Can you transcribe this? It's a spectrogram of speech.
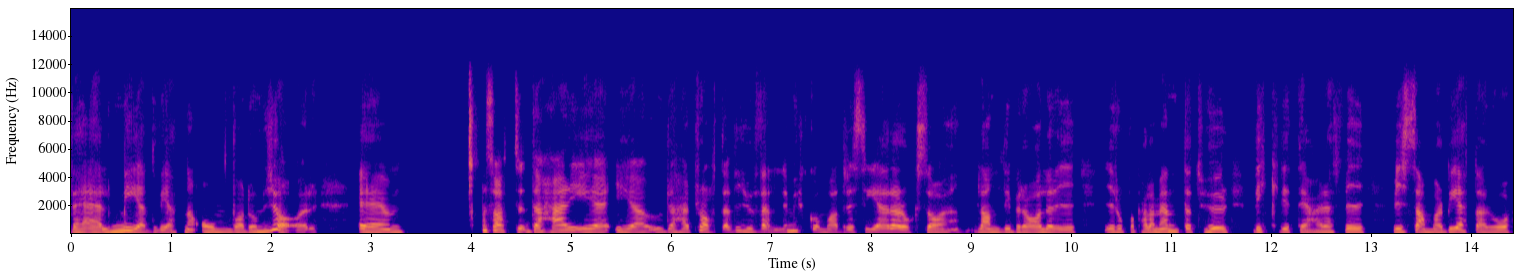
väl medvetna om vad de gör. Eh, så att det här, är, är, det här pratar vi ju väldigt mycket om och adresserar också bland liberaler i, i Europaparlamentet hur viktigt det är att vi, vi samarbetar och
